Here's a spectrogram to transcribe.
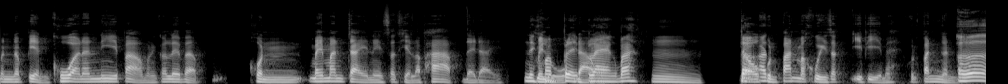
มันจะเปลี่ยนขั้วนั่นนี่เปล่ามันก็เลยแบบ คนไม่มั่นใจในเสถียรภาพใดในๆไม่ความรู้เปลี่ยนดาแปลงปะๆอืมจะเอาแต่คุณปั้นมาคุยสักอีพีไหมคุณปั้นเงิน เออ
